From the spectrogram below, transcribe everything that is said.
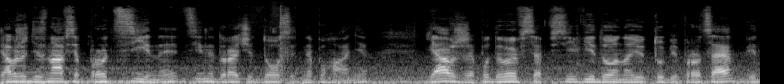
Я вже дізнався про ціни. Ціни, до речі, досить непогані. Я вже подивився всі відео на Ютубі про це від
